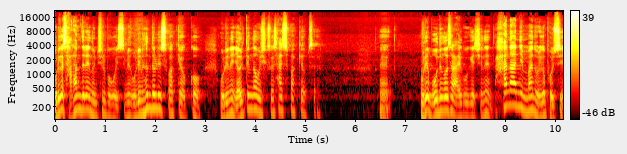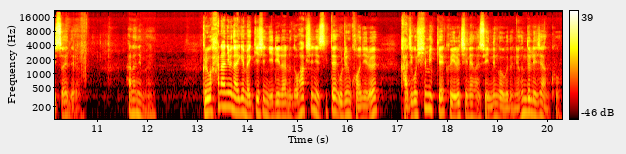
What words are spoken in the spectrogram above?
우리가 사람들의 눈치를 보고 있으면 우리는 흔들릴 수밖에 없고 우리는 열등감 의식 속에 살 수밖에 없어요. 예, 우리의 모든 것을 알고 계시는 하나님만 우리가 볼 수 있어야 돼요. 하나님만. 그리고 하나님이 나에게 맡기신 일이라는 거 확신이 있을 때 우리는 권위를 가지고 힘있게 그 일을 진행할 수 있는 거거든요. 흔들리지 않고.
